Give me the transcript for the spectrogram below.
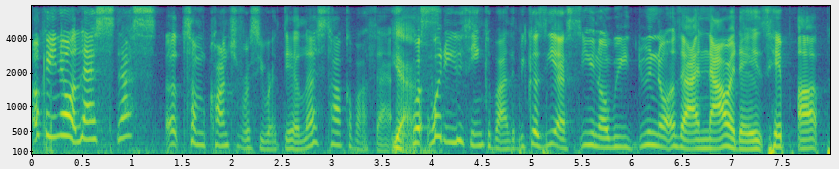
Okay, you know, what, that's that's uh, some controversy right there. Let's talk about that. Yes. What, what do you think about it? Because yes, you know, we do know that nowadays hip hop,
